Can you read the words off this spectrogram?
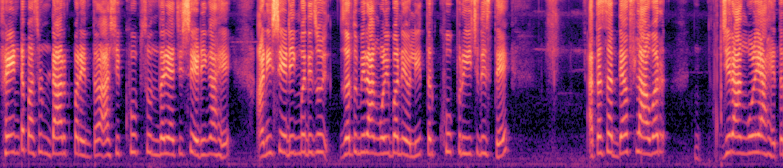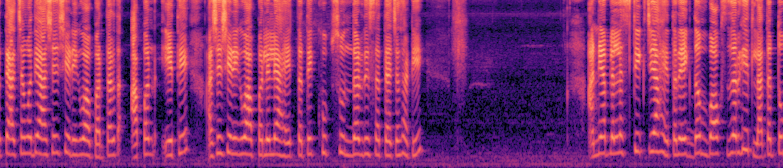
फेंटपासून डार्कपर्यंत अशी खूप सुंदर याची शेडिंग आहे. आणि शेडिंगमध्ये जो जर तुम्ही रांगोळी बनवली तर खूप रिच दिसते. आता सध्या फ्लावर जी रांगोळी आहे तर त्याच्यामध्ये असे शेडिंग वापरतात. आपण येथे असे शेडिंग वापरलेले आहेत तर ते खूप सुंदर दिसतात त्याच्यासाठी. आणि आपल्याला स्टिक जे आहे तर एकदम बॉक्स जर घेतला तर तो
